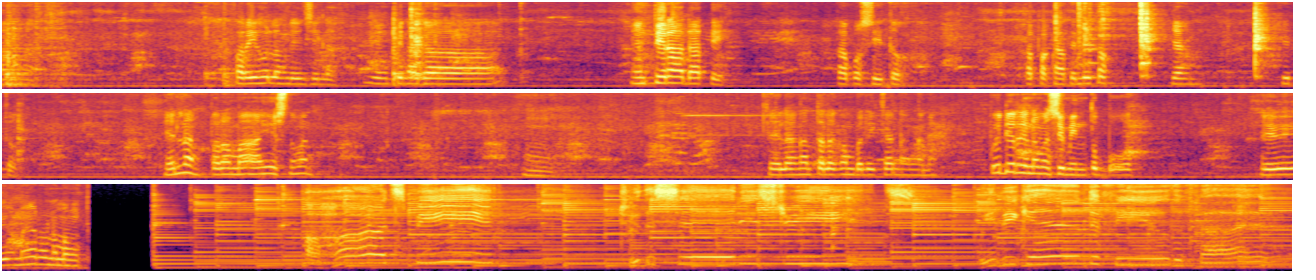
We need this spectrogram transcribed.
pareho lang din sila. Yung pinaga... Yung tira dati. Tapos dito. Tapak natin dito. Yan. Dito. Yan lang, para maayos naman. Hmm. Kailangan talagang balikan ng ano. Pwede rin naman simento buo. Eh, mayroon namang Our hearts beat to the city streets. We began to feel the fire.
